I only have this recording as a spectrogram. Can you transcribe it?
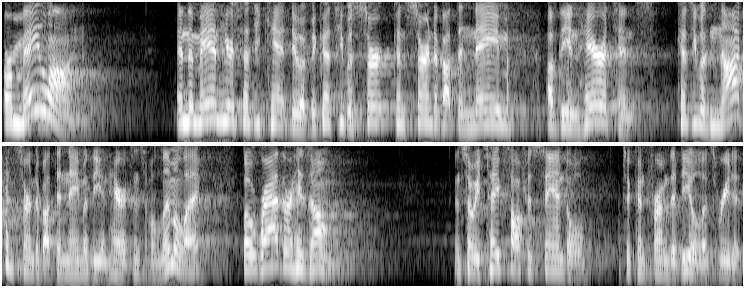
or Mahlon. and the man here says he can't do it because he was concerned about the name of the inheritance, because he was not concerned about the name of the inheritance of Elimelech, but rather his own. And so he takes off his sandal to confirm the deal. Let's read it.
